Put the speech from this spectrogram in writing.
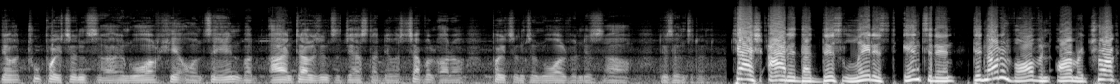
There were two persons uh, involved here on scene, but our intelligence suggests that there were several other persons involved in this uh, this incident. Cash added that this latest incident did not involve an armored truck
